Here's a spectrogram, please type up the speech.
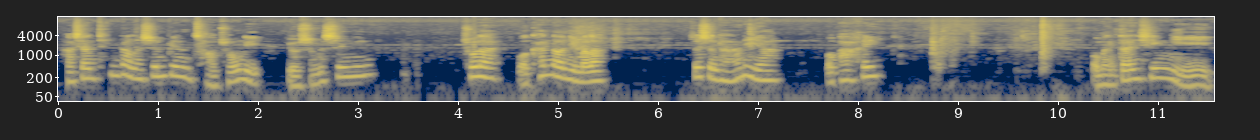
好像听到了身边的草丛里有什么声音。出来，我看到你们了。这是哪里呀？我怕黑。我们担心你，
